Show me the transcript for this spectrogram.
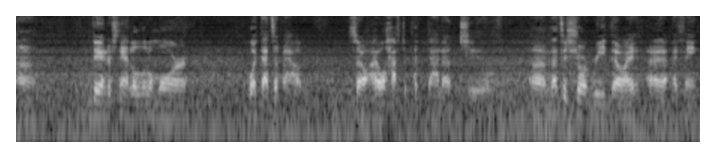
um, they understand a little more what that's about. So I will have to put that up too. Um, that's a short read though. I I, I think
